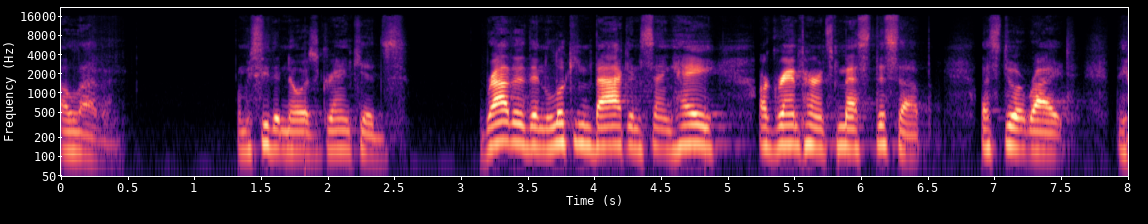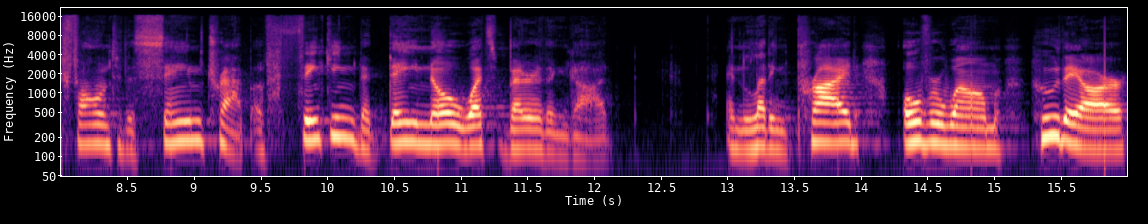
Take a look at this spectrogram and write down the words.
11. And we see that Noah's grandkids, rather than looking back and saying, hey, our grandparents messed this up, let's do it right, they fall into the same trap of thinking that they know what's better than God and letting pride overwhelm who they are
